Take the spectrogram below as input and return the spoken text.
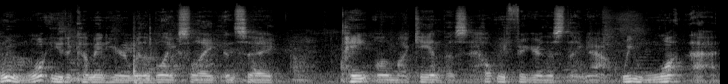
We want you to come in here with a blank slate and say, paint on my canvas, help me figure this thing out. We want that.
